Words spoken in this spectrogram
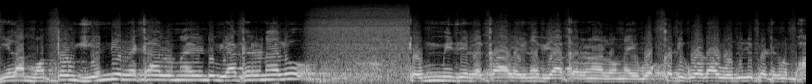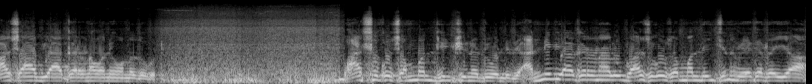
ఇలా మొత్తం ఎన్ని రకాలు ఉన్నాయండి వ్యాకరణాలు? తొమ్మిది రకాలైన వ్యాకరణాలు ఉన్నాయి ఒక్కటి కూడా వదిలిపెట్టకుండా భాషా వ్యాకరణం అని ఉన్నది ఒకటి. భాషకు సంబంధించినటువంటిది. అన్ని వ్యాకరణాలు భాషకు సంబంధించినవే కదయ్యా.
